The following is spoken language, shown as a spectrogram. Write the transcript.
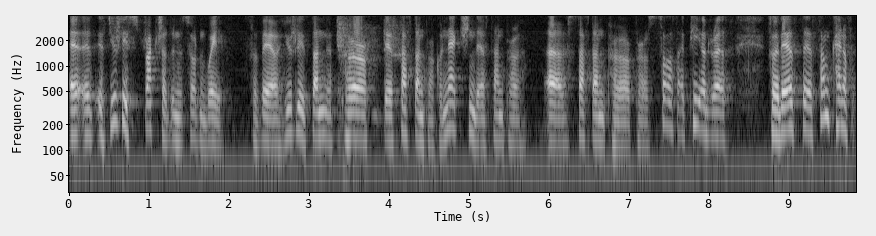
uh, is, is, usually structured in a certain way. So they're usually done per there's stuff done per connection, there's done per uh, stuff done per per source IP address. So there's there's some kind of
